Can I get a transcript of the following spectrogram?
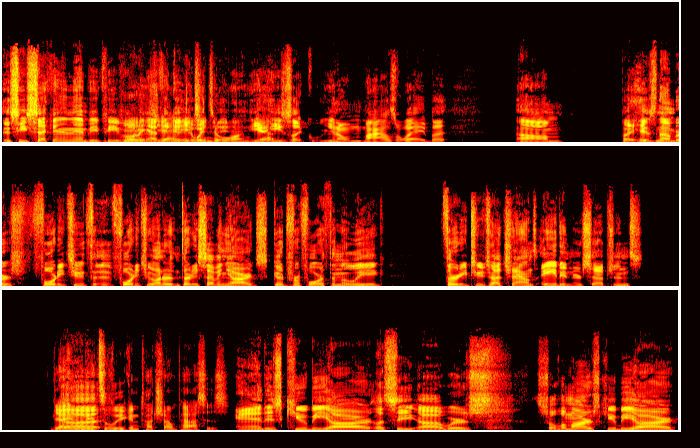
is he second in the MVP voting? is, I think yeah, it- 18 to one, Yeah, yeah. he's like you know miles away, but um, but his numbers 42 th- 4237 yards, good for fourth in the league, 32 touchdowns, eight interceptions, yeah, he Uh, leads the league in touchdown passes. and his QBR. Let's see, uh, where's so Lamar's QBR?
